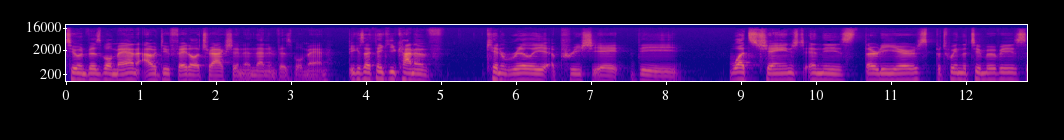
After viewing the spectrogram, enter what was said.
to Invisible Man, I would do Fatal Attraction and then Invisible Man because I think you kind of can really appreciate the what's changed in these 30 years between the two movies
